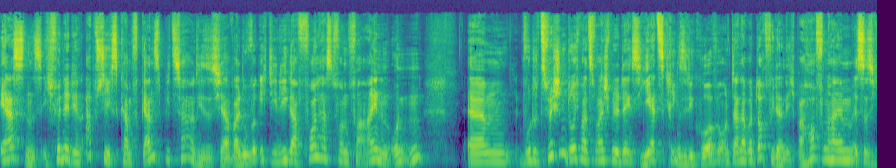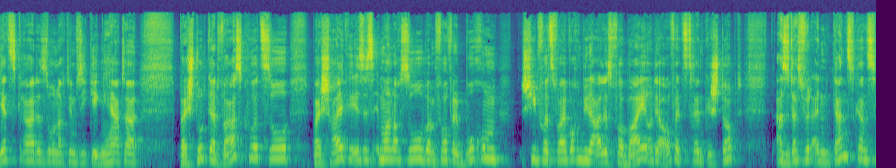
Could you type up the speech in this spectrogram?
erstens, ich finde den Abstiegskampf ganz bizarr dieses Jahr, weil du wirklich die Liga voll hast von Vereinen unten, ähm, wo du zwischendurch mal zwei Spiele denkst, jetzt kriegen sie die Kurve und dann aber doch wieder nicht. Bei Hoffenheim ist es jetzt gerade so, nach dem Sieg gegen Hertha. Bei Stuttgart war es kurz so. Bei Schalke ist es immer noch so. Beim VfL Bochum schien vor zwei Wochen wieder alles vorbei und der Aufwärtstrend gestoppt. Also das wird ein ganz, ganz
